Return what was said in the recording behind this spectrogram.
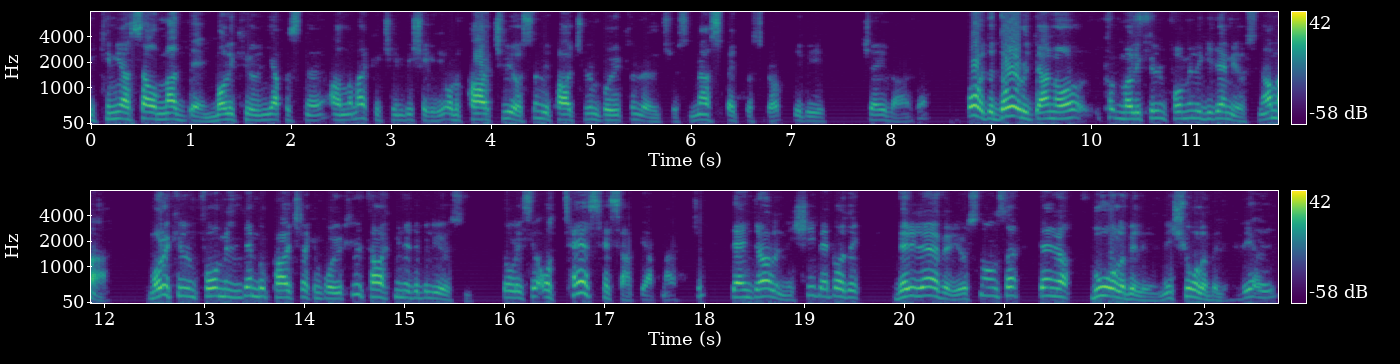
bir kimyasal madde, molekülün yapısını anlamak için bir şekilde onu parçalıyorsun ve parçanın boyutunu ölçüyorsun. Mass spektroskop gibi bir şey vardı. Orada doğrudan o molekülün formülü gidemiyorsun ama molekülün formülünden bu parçadaki boyutunu tahmin edebiliyorsun. Dolayısıyla o ters hesap yapmak için dendralın işi ve burada veriler veriyorsun. Olsa dendral bu olabilir mi, şu olabilir mi?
